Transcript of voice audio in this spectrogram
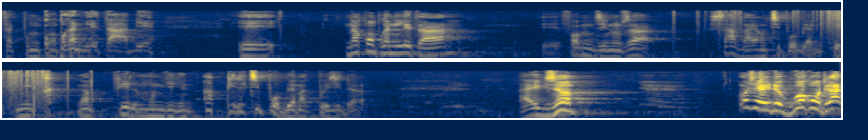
fait pour me comprendre l'État bien. Et, dans comprendre l'État, il faut me dire nous ça, ça a un petit problème technique. Il y a qui un petit problème avec le président. Par exemple, on a de gros contrats,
